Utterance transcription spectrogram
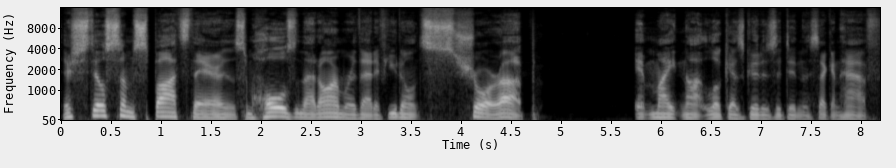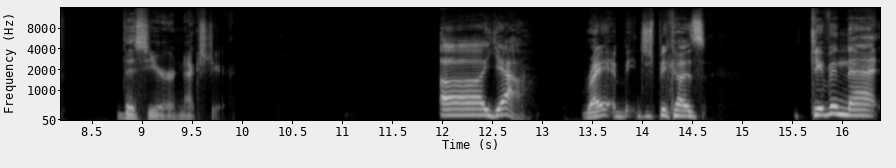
There's still some spots there, and some holes in that armor that if you don't shore up, it might not look as good as it did in the second half this year, next year. Uh, yeah, right. Just because, given that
